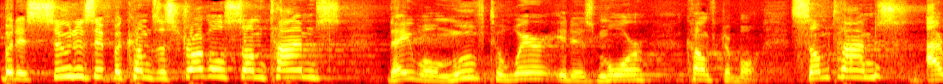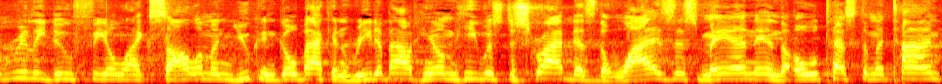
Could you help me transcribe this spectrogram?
But as soon as it becomes a struggle, sometimes they will move to where it is more comfortable. Sometimes I really do feel like Solomon. You can go back and read about him. He was described as the wisest man in the Old Testament time,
